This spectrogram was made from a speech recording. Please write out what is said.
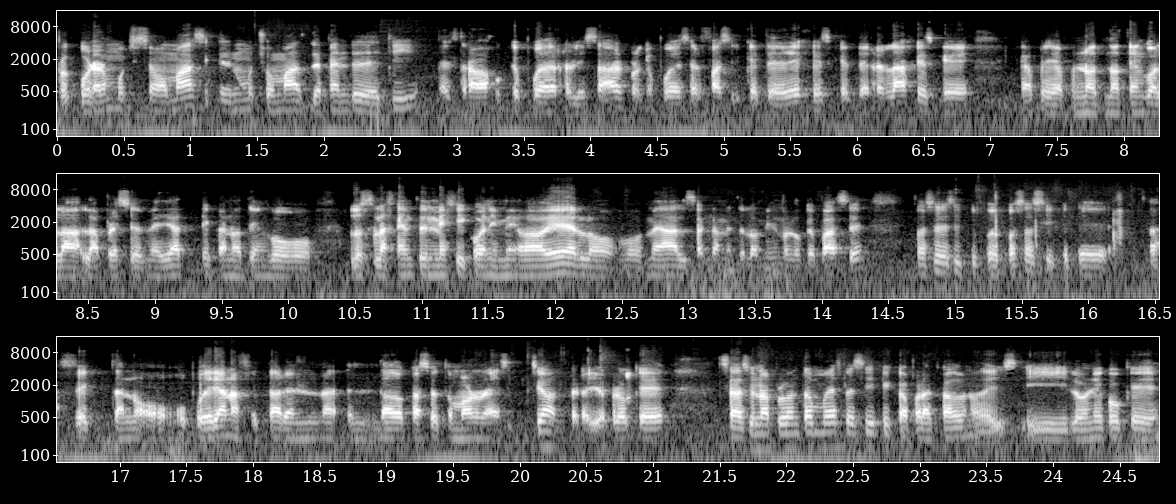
procurar muchísimo más, es mucho más, depende de ti, el trabajo que puedes realizar, porque puede ser fácil que te dejes, que te relajes, que, que no, no, tengo la, la, presión mediática, no tengo los, la gente en México ni me va a ver, lo, o me da exactamente lo mismo lo que pase, entonces ese tipo de cosas sí que te afectan o, o podrían afectar en, en, dado caso de tomar una decisión, pero yo creo que se hace una pregunta muy específica para cada uno de ellos y lo único que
